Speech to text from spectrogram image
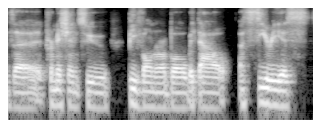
the permission to be vulnerable without a serious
